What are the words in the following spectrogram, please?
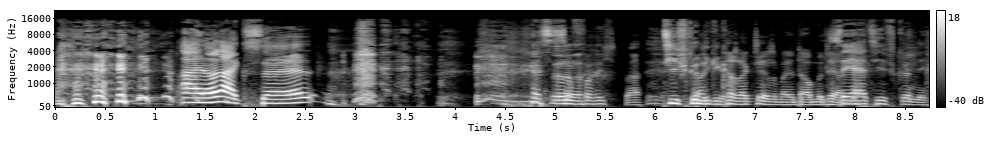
I don't like sand. Es ist so Äh. furchtbar. Tiefgründige Okay. Charaktere, meine Damen und Herren. Sehr tiefgründig.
